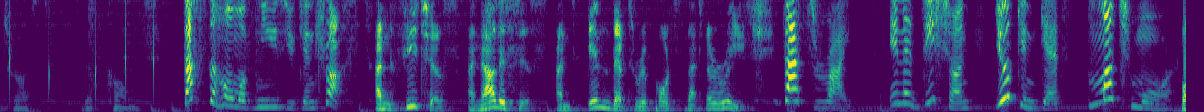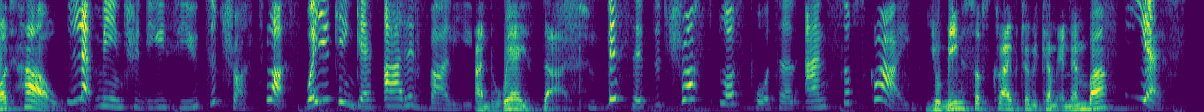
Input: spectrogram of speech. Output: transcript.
www.dailytrust.com That's the home of news you can trust. and features analysis and in-depth reports that are rich. That's right. In addition, you can get much more. But how Let me introduce you to Trust Plus, where you can get added value. and where is that? Visit the Trust Plus portal and subscribe. You mean subscribe to become a member? Yes,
